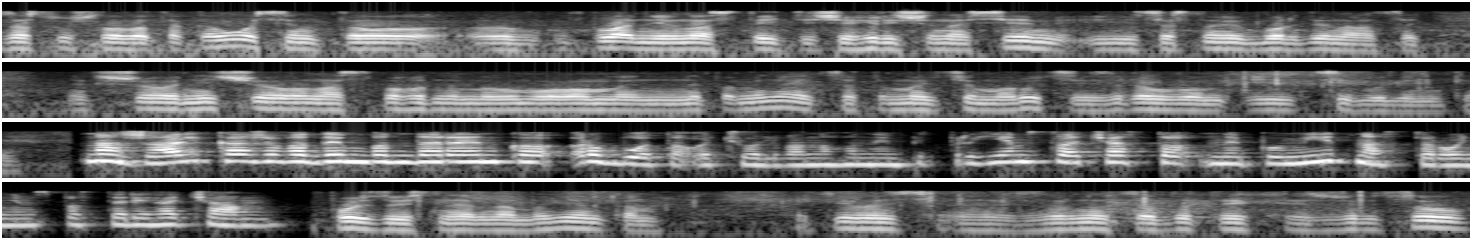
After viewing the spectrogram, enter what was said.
засушлива така осінь, то е, в плані у нас стоїть ще Грішина 7 і Сосновий Бор 12. Якщо нічого у нас з погодними умовами не поміняється, то ми в цьому році зробимо і ці будинки. На жаль, каже Вадим Бондаренко, робота очолюваного ним підприємства часто непомітна стороннім спостерігачам. Пользуюсь, наверное, моментом, хотілося е, звернутися до тих жильців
